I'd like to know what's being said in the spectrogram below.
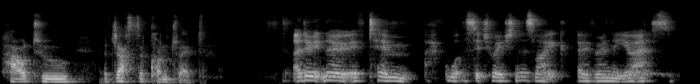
how to adjust the contract. I don't know if Tim, what the situation is like over in the US.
